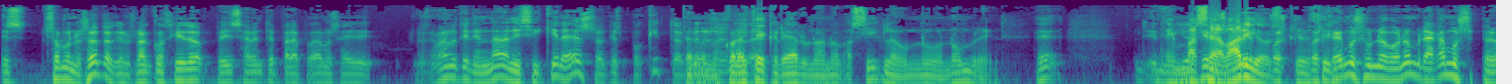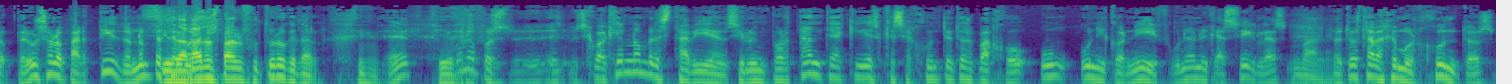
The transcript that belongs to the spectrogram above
es, somos nosotros que nos lo han concedido precisamente para podernos ir. Los demás no tienen nada, ni siquiera eso, que es poquito. Pero a lo mejor hay que crear una nueva sigla, un nuevo nombre. ¿Eh? En base a varios. Pues, pues creemos un nuevo nombre, hagamos, pero, pero un solo partido. No Ciudadanos para el futuro, ¿qué tal? ¿Eh? Bueno, pues eh, si cualquier nombre está bien. Si lo importante aquí es que se junten todos bajo un único NIF, una única siglas, nosotros trabajemos juntos,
